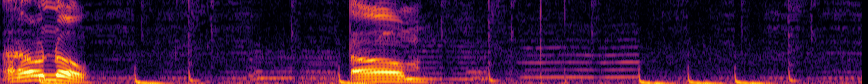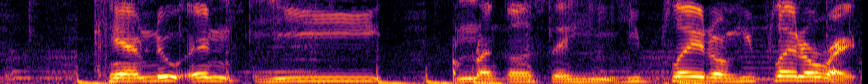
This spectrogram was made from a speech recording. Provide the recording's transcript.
I don't know. Um, Cam Newton, he I'm not gonna say he he played on he played all right.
